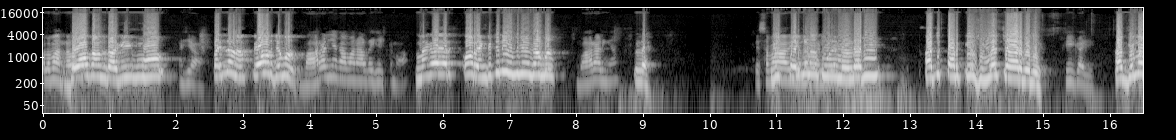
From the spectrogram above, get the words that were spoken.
ਨਾਲ ਦੋ। ਦੰਦ ਆ ਗਈ ਮੂੰਹੋਂ। ਅੱਛਾ। ਪਹਿਲਾਂ ਨਾ ਪਿਓਰ ਜਮਾ। ਬਾਹਰ ਵਾਲੀਆਂ ਗਾਵਾਂ ਨਾਲ ਦਾ ਸਿਸਟਮ ਆ। ਮੈਂ ਕਿਹਾ ਯਾਰ ਉਹ ਰਿੰਗ 'ਚ ਨਹੀਂ ਹੁੰਦੀਆਂ ਕੰਮ ਬਾਹਰ ਵਾਲੀਆਂ। ਲੈ। ਤੇ ਵੀ ਵੀ ਪਹਿਲਾਂ ਨਾ ਤੂੰ ਇਹ। ਮੰਨਦਾ ਵੀ ਅੱਜ ਤੜਕੇ ਸੂਈ ਆ 4 ਵਜੇ। ਠੀਕ ਆ ਜੀ। ਅੱਜ ਜਮਾ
